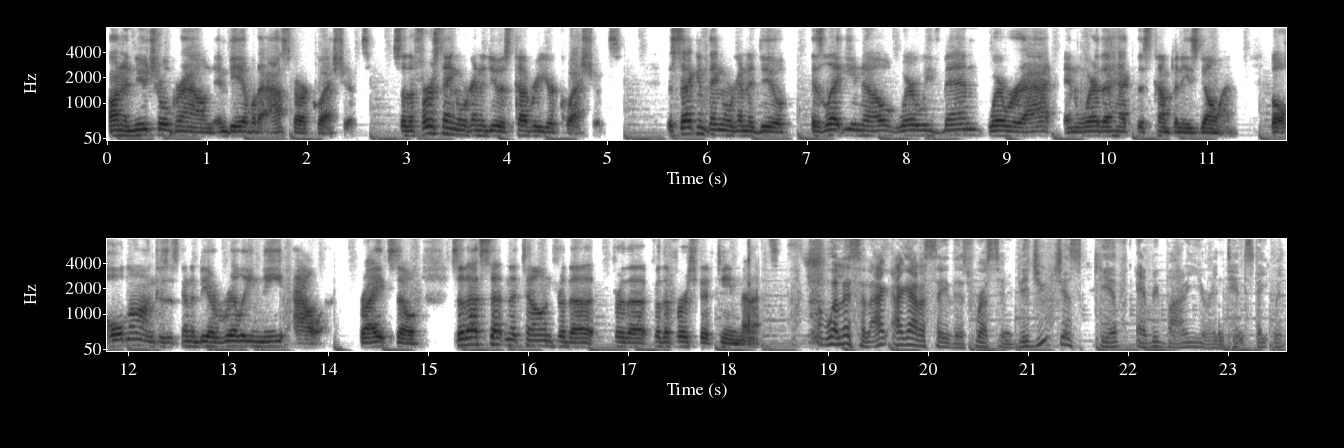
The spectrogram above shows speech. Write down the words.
on a neutral ground and be able to ask our questions. So the first thing we're going to do is cover your questions. The second thing we're going to do is let you know where we've been, where we're at, and where the heck this company's going. But hold on, because it's going to be a really neat hour right so so that's setting the tone for the for the for the first 15 minutes Well, listen, I, I gotta say this, Rustin. Did you just give everybody your intent statement?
